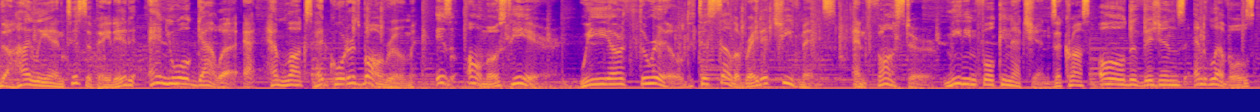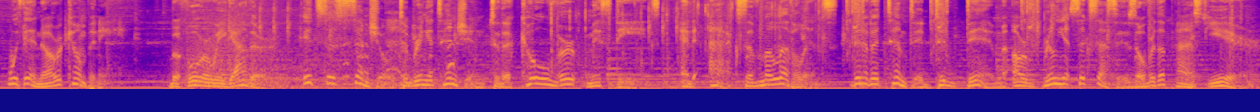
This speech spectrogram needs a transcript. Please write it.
The highly anticipated annual gala at Hemlock's headquarters ballroom is almost here. We are thrilled to celebrate achievements and foster meaningful connections across all divisions and levels within our company. Before we gather, it's essential to bring attention to the covert misdeeds and acts of malevolence that have attempted to dim our brilliant successes over the past year.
